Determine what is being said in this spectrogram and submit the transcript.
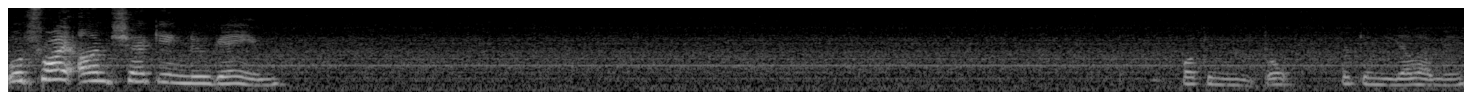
We'll try unchecking new game. Fucking don't freaking yell at me.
